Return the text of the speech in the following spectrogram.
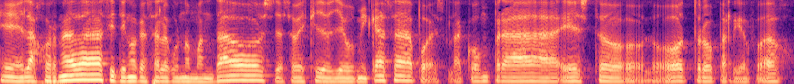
eh, la jornada, si tengo que hacer algunos mandados, ya sabéis que yo llevo mi casa, pues la compra, esto, lo otro, para arriba, para abajo.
